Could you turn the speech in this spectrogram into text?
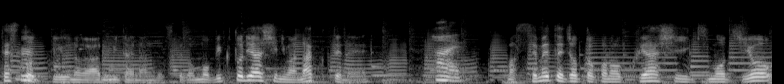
テストっていうのがあるみたいなんですけども、ビクトリア州にはなくてね、はい。まあ、せめてちょっとこの悔しい気持ちを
